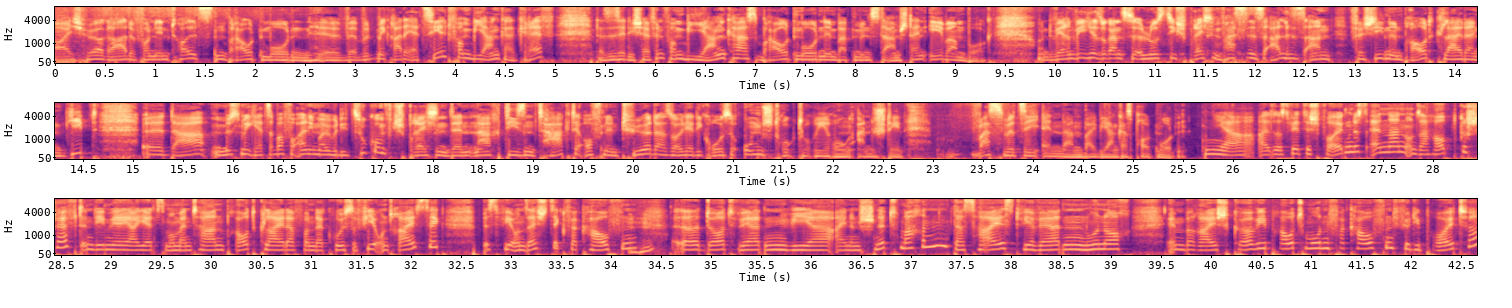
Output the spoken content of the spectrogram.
Ich höre gerade von den tollsten Brautmoden. Äh, wird mir gerade erzählt von Bianca Greff. Das ist ja die Chefin von Biancas Brautmoden in Bad Münster am Stein-Ebernburg. Und während wir hier so ganz lustig sprechen, was es alles an verschiedenen Brautkleidern gibt, äh, da müssen wir jetzt aber vor allen Dingen mal über die Zukunft sprechen, denn nach diesem Tag der offenen Tür, da soll ja die große Umstrukturierung anstehen. Was wird sich ändern bei Biancas Brautmoden? Ja, also es wird sich Folgendes ändern. Unser Hauptgeschäft, in dem wir ja jetzt momentan Brautkleider von der Größe 34 bis 64 verkaufen, äh, dort werden wir einen Schnitt machen. Das heißt, wir werden nur noch im Bereich Curvy Brautmoden verkaufen für die Bräute.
